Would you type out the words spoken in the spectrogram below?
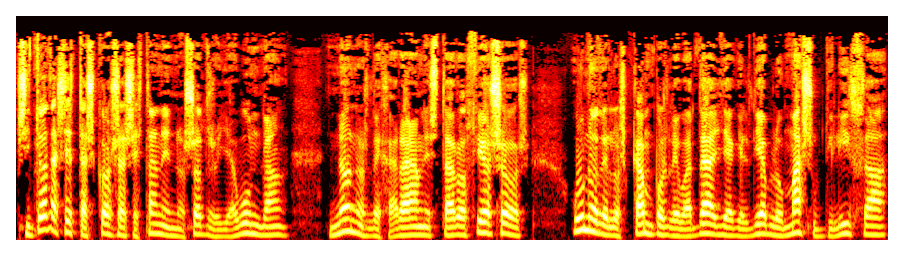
Si todas estas cosas están en nosotros y abundan, no nos dejarán estar ociosos, uno de los campos de batalla que el diablo más utiliza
